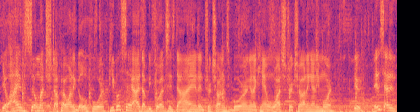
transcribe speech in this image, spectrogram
Yo, I have so much stuff I want to go for. People say IW4X is dying and trickshotting is boring and I can't watch trickshotting anymore. Dude, they just added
